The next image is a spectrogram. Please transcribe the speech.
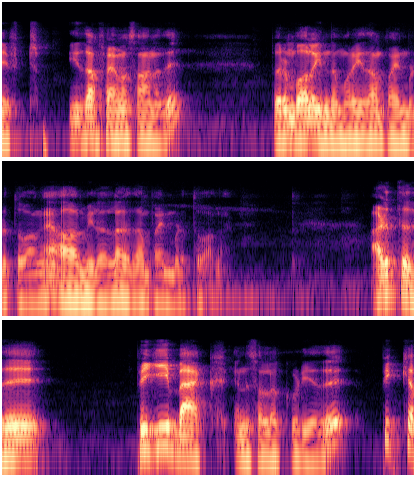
லிஃப்ட் இதுதான் ஃபேமஸானது பெரும்பாலும் இந்த முறை தான் பயன்படுத்துவாங்க. ஆர்மிலெல்லாம் இதுதான் பயன்படுத்துவாங்க. அடுத்தது பிகி பேக் என்று சொல்லக்கூடியது பிக்க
